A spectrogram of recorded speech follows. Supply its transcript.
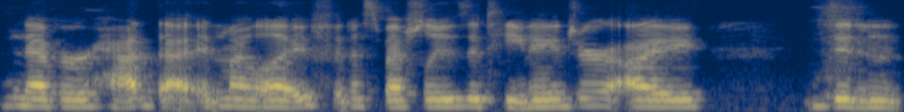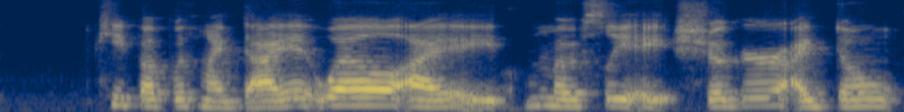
never had that in my life. And especially as a teenager, I didn't keep up with my diet well. I mostly ate sugar. I don't,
